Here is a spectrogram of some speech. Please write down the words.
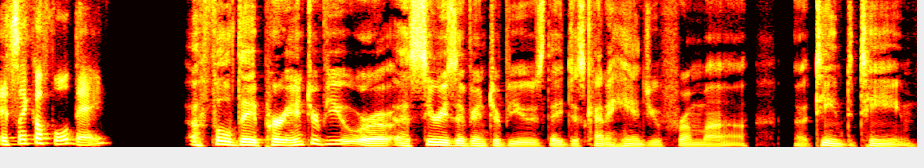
It's like a full day. A full day per interview or a series of interviews they just kind of hand you from uh, uh, team to team?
